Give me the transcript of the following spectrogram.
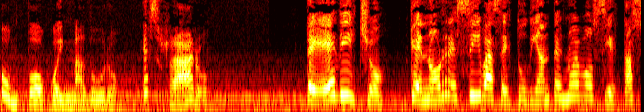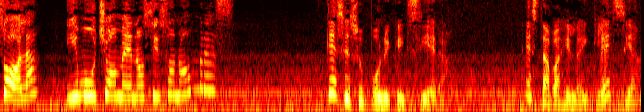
un poco inmaduro. Es raro. Te he dicho que no recibas estudiantes nuevos si estás sola, y mucho menos si son hombres. ¿Qué se supone que hiciera? Estabas en la iglesia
